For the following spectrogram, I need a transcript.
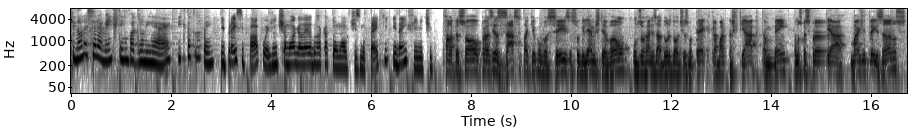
que não necessariamente tem um padrão linear e que tá tudo bem. E para esse papo, a gente chamou a galera do Hackathon Autismo Tech e da Infinity. Fala pessoal, prazerzaço estar aqui com vocês. Eu sou Guilherme Estevão, um dos organizadores do Autismo Tech, trabalho de FIAP também. Estamos com esse projeto há mais de três anos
